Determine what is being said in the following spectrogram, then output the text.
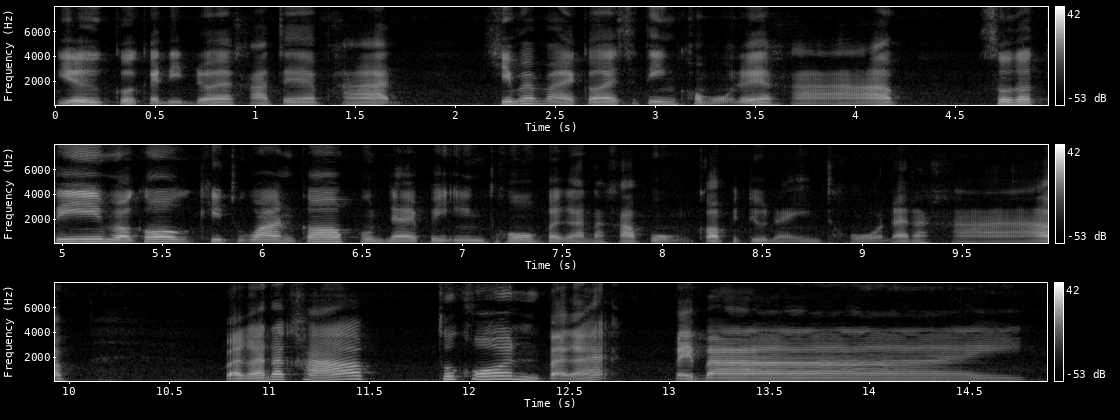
อย่าลืมกดกระดิ่งด้วยนะครับจะได้ไม่พลาดคลิปใหม่ๆก็ให้สตรีมของผมด้วยครับส่วนสตรีมแล้วก็คลิปทุกวันก็ผมได้ไปอินโทรไปกันนะครับผมก็ไปดูในอินโทรได้นะครับ ไปกันนะครับ ทุกคนไปแล้วบ๊ายบาย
